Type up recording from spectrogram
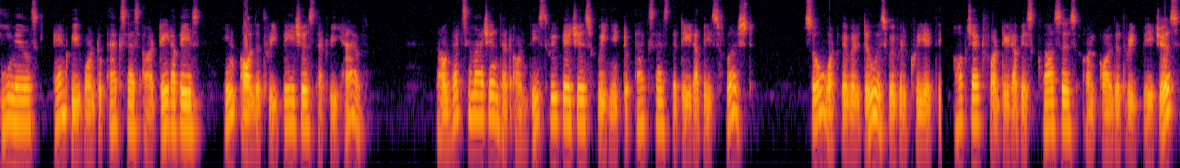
emails and we want to access our database in all the three pages that we have. Now let's imagine that on these three pages we need to access the database first. So what we will do is we will create the object for database classes on all the three pages.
